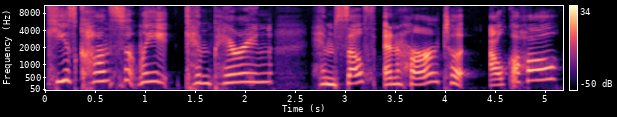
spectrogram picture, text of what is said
He's constantly comparing himself and her to alcohol.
